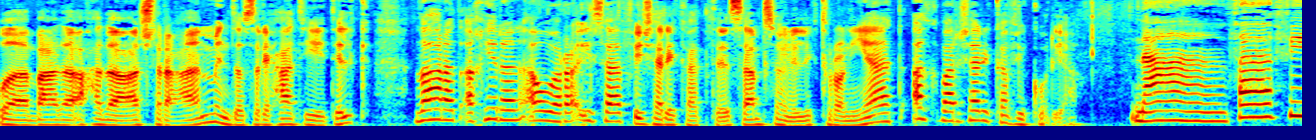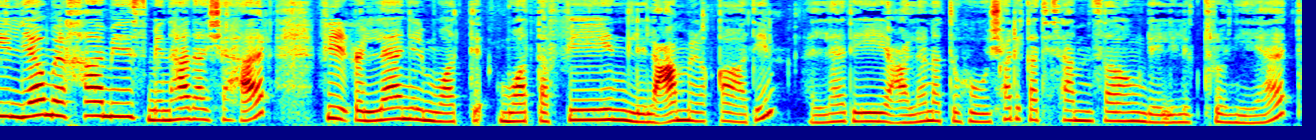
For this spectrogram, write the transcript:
وبعد 11 عام من تصريحاته تلك ظهرت أخيرا أول رئيسة في شركة سامسونج الإلكترونيات أكبر شركة في كوريا. نعم ففي اليوم الخامس من هذا الشهر في إعلان الموظفين للعام القادم الذي أعلنته شركة سامسونج للإلكترونيات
